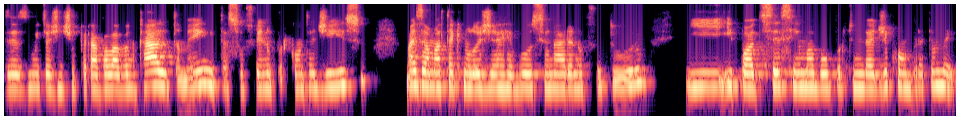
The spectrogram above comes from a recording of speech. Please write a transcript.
vezes muita gente operava alavancado também, e está sofrendo por conta disso mas é uma tecnologia revolucionária no futuro e, e pode ser sim uma boa oportunidade de compra também.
